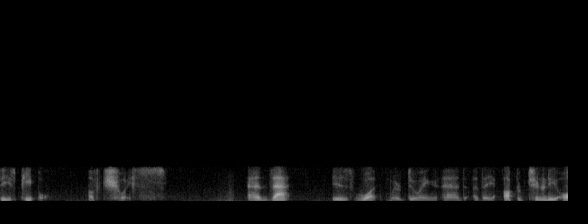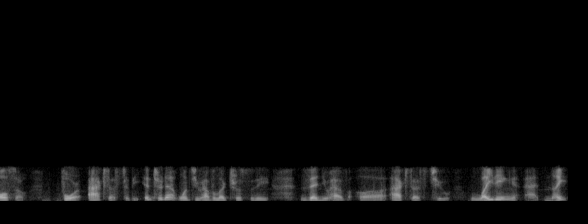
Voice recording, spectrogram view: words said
these people of choice. And that is what we're doing, and the opportunity also for access to the internet once you have electricity. Then you have uh, access to lighting at night,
